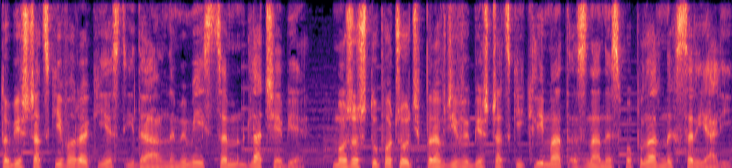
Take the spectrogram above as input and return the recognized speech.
to Bieszczacki Worek jest idealnym miejscem dla Ciebie. Możesz tu poczuć prawdziwy bieszczacki klimat znany z popularnych seriali.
